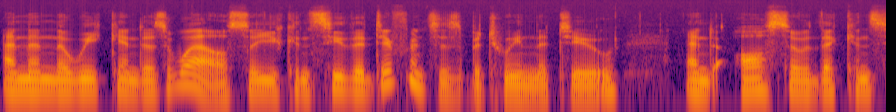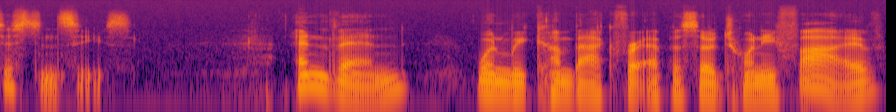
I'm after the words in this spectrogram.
and then the weekend as well so you can see the differences between the two and also the consistencies. And then, when we come back for episode 25,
